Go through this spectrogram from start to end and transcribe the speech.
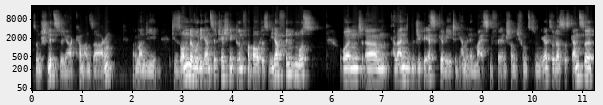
so eine Schnitzeljagd, kann man sagen, weil man die, die Sonde, wo die ganze Technik drin verbaut ist, wiederfinden muss. Und ähm, alleine diese GPS-Geräte, die haben in den meisten Fällen schon nicht funktioniert, so dass das ganze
